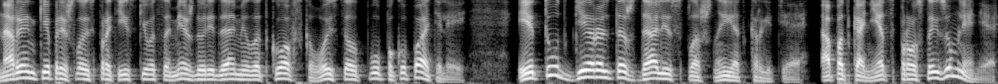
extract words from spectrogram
На рынке пришлось протискиваться между рядами лотков сквозь толпу покупателей. И тут Геральта ждали сплошные открытия, а под конец просто изумление.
